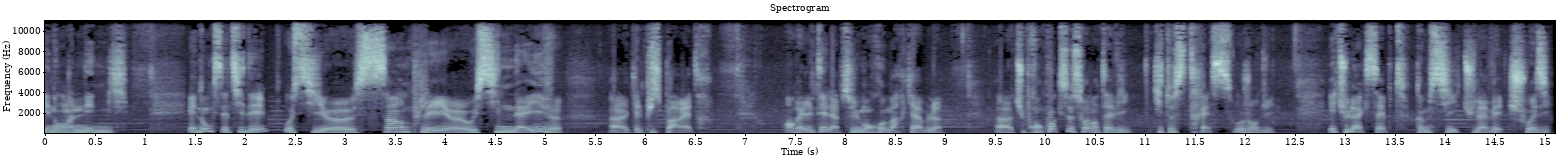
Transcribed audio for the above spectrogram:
et non un ennemi. Et donc cette idée, aussi simple et aussi naïve qu'elle puisse paraître, en réalité, elle est absolument remarquable. Euh, tu prends quoi que ce soit dans ta vie qui te stresse aujourd'hui et tu l'acceptes comme si tu l'avais choisi.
